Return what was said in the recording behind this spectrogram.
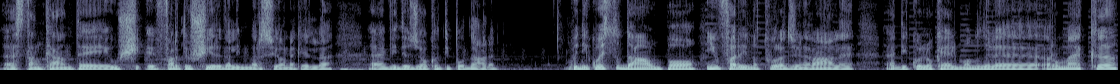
eh, stancante e, usci- e, farti uscire dall'immersione che il eh, videogioco ti può dare. Quindi questo dà un po' infarinatura generale eh, di quello che è il mondo delle Romec.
